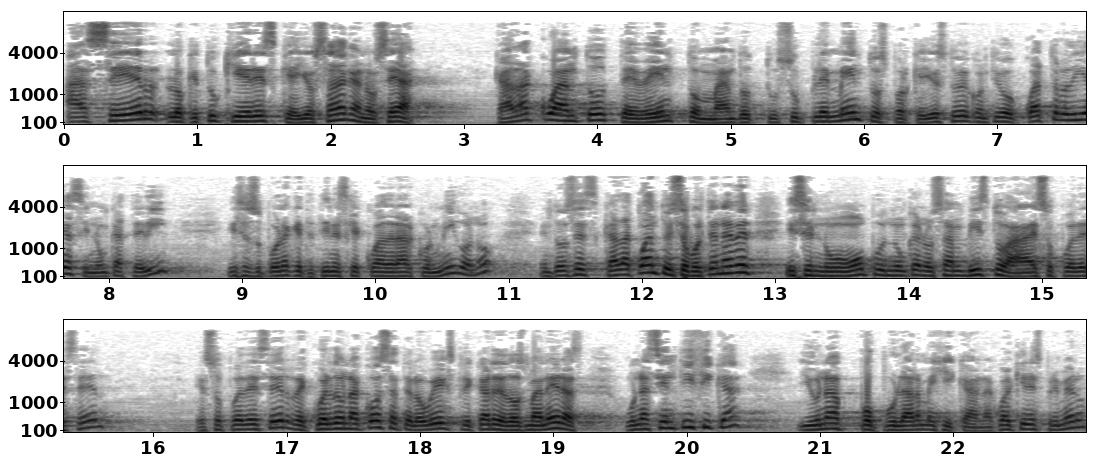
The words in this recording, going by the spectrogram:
hacer lo que tú quieres que ellos hagan? O sea, ¿Cada cuánto te ven tomando tus suplementos? Porque yo estuve contigo cuatro días y nunca te vi. Y se supone que te tienes que cuadrar conmigo, ¿no? Entonces, ¿cada cuánto? Y se voltean a ver. Y dicen, no, pues nunca nos han visto. Ah, eso puede ser. Eso puede ser. Recuerda una cosa, te lo voy a explicar de dos maneras. Una científica y una popular mexicana. ¿Cuál quieres primero?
